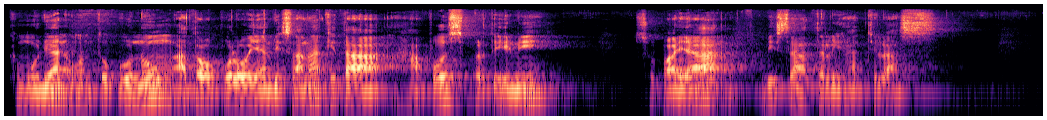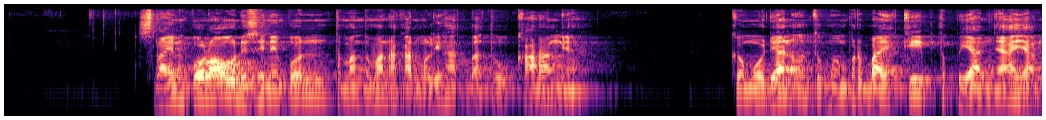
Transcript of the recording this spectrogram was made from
Kemudian untuk gunung atau pulau yang di sana kita hapus seperti ini supaya bisa terlihat jelas. Selain pulau di sini pun teman-teman akan melihat batu karang ya. Kemudian untuk memperbaiki tepiannya yang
